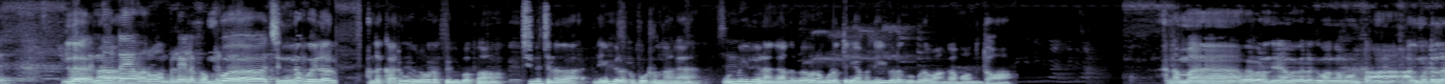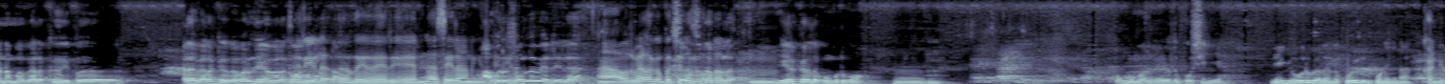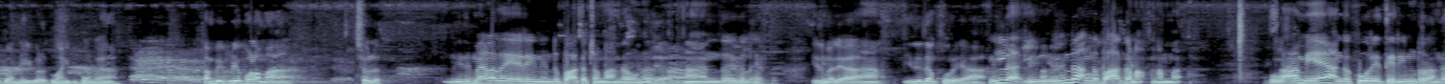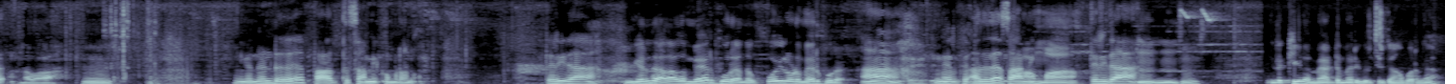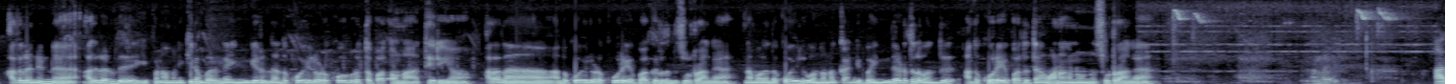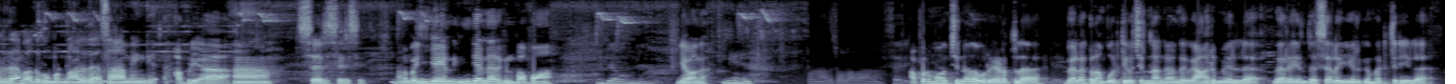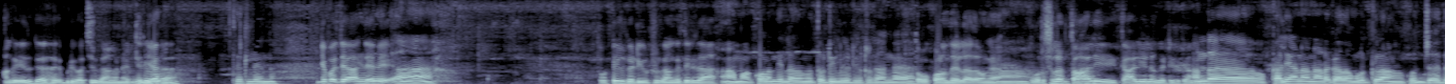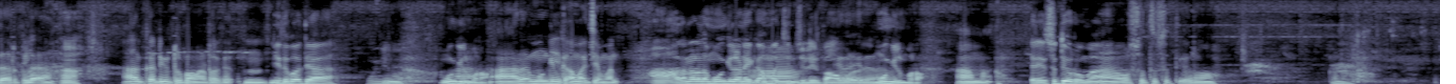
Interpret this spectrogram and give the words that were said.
இல்ல இன்னொரு டைம் வருவோம் பிள்ளைகளை ரொம்ப கூப்பிட்டு சின்ன கோயிலா இருக்கும் அந்த கருவறையோட பின்பக்கம் சின்ன சின்னதா நெய் விளக்கு போட்டிருந்தாங்க. உண்மையிலேயே நாங்க அந்த விவரம் கூட தெரியாம நெய் விளக்கு கூட வாங்காம வந்துட்டோம். நம்ம விவரம் தெரியாம விளக்கு வாங்காம வந்துட்டோம். அது மட்டும் இல்ல நம்ம விளக்கு இப்போ அதான் விளக்கு விவரம் தெரியாம விளக்கு வாங்க தெரியல. அது என்ன செய்யறாங்க அவரு. சொல்லவே இல்லைல்ல? ஆ, அவர் விளக்க தான் ஒன்றும் ம். இருக்கிறத கும்பிட்டுக்குவோம். ம். குங்குமரம் எடுத்து பூசிங்க. நீங்கள் ஒருவேளை இந்த கோயிலுக்கு போனீங்கன்னா கண்டிப்பாக நெய் விளக்கு வாங்கிட்டு போங்க. தம்பி இப்படியே போகலாமா சொல்லு. இது மேலதான் ஏறி நின்று பார்க்க சொன்னாங்க அவங்க. ஆ இந்த இதுல. இது மேலையா. இதுதான் கூரையா? இல்ல இருந்து அங்க பார்க்கணும் நம்ம. சாமியே அங்க கூரை தெரியும்ன்றாங்க. ம். இங்க நின்று பார்த்து சாமி கும்பிடணும். தெரியுதா? இங்கேருந்து அதாவது மேற்கூரை அந்த கோயிலோட மேற்கூரை. ஆ மேற்கு அதுதான் சாமி. ஆமாம் தெரியுதா? ம் ம். இந்த கீழே மேட்டு மாதிரி விரிச்சிருக்காங்க பாருங்க. அதில் நின்று அதுலேருந்து இப்போ நம்ம நிற்கிறோம் பாருங்க. இங்கேருந்து அந்த கோயிலோட கோபுரத்தை பார்த்தோம்னா தெரியும். அதை தான் அந்த கோயிலோட கூரையை பார்க்குறதுன்னு சொல்கிறாங்க நம்ம இந்த கோயிலுக்கு வந்தோம்னா கண்டிப்பாக இந்த இடத்துல வந்து அந்த கூரையை பார்த்து தான் வணங்கணும்னு சொல்கிறாங்க அதுதான் பார்த்து கும்பிடணும். அதுதான் சாமி இங்க. அப்படியா? ஆ. சரி சரி சரி. அப்போ இங்கே இங்கே என்ன இருக்குன்னு பார்ப்போம் இங்கே வாங்க. அப்புறமா சின்னதாக ஒரு இடத்துல விளக்கெல்லாம் பொருத்தி வச்சுருந்தாங்க. அங்கே யாருமே இல்லை. வேற எந்த சிலையும் இருக்க மாதிரி தெரியல. அங்கே எதுக்காக இப்படி வச்சுருக்காங்கன்னு தெரியல. தெரியல என்ன? இங்கே பார்த்தியா தேவி? ஆ. தொட்டில் கட்டி விட்டுருக்காங்க தெரியுதா? ஆமா குழந்தை இல்லாதவங்க தொட்டில் கட்டிட்டு இருக்காங்க குழந்தை இல்லாதவங்க. ஒரு சிலர் தாலி தாலியெல்லாம் கட்டியிருக்காங்க. அந்த கல்யாணம் நடக்காதவங்களுக்குலாம் கொஞ்சம் இதாக இருக்குல்ல? அது கட்டி விட்டுருப்பாங்களாட்டு ம் இது பார்த்தியா மூங்கில் மரம். அது மூங்கில் காமாட்சி அம்மன் அதனால தான் மூங்கில் அணை காமாச்சின்னு சொல்லியிருப்பாங்க. மூங்கில் மரம். ஆமாம் சரி சுற்றி வருவோமா? சுற்றி சுற்றி வரும்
